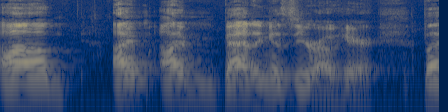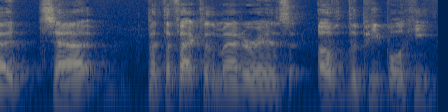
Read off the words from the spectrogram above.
Um, I'm I'm batting a zero here, but uh, but the fact of the matter is, of the people he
